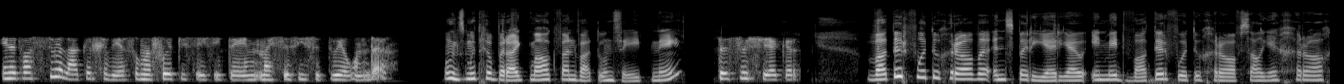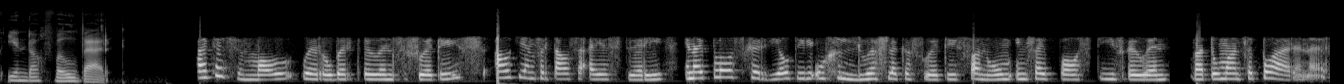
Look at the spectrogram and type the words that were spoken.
en dit was so lekker geweest om 'n fotosessie te hê met my sussie se twee honde. Ons moet gebruik maak van wat ons het, né? Nee? Dis verseker. Watter fotograwe inspireer jou en met watter fotograaf sal jy graag eendag wil werk? Ek is mal oor Robert Owen se foto's. Elkeen vertel sy eie storie en hy plaas gereeld hierdie ongelooflike foto's van hom en sy pa Steve Owen wat hom aan sy pa herinner.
